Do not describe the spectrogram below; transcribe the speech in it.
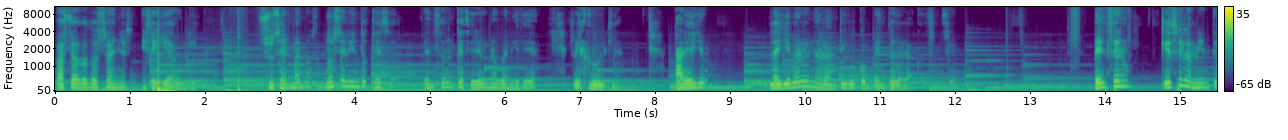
pasado dos años y seguía hundido. Sus hermanos, no sabiendo qué hacer, pensaron que sería una buena idea recluirla. Para ello, la llevaron al antiguo convento de la Concepción. Pensaron que ese lamento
